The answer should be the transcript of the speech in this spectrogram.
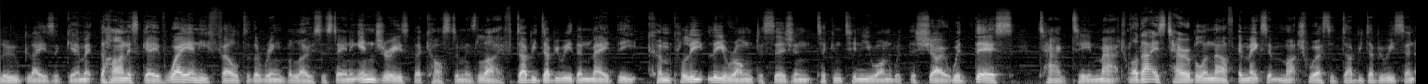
blue blazer gimmick. The harness gave way and he fell to the ring below, sustaining injuries that cost him his life. WWE then made the completely wrong decision to continue on with the show. With this, tag team match. Well, that is terrible enough. It makes it much worse that WWE sent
